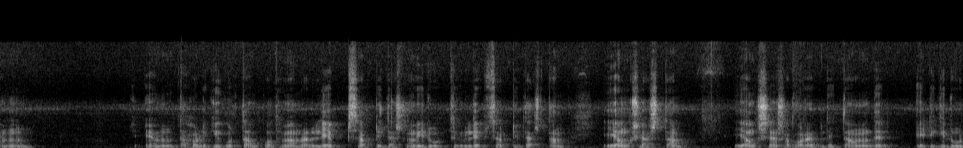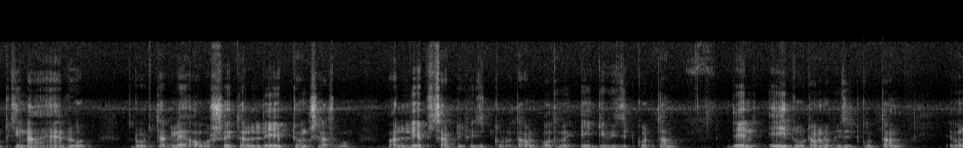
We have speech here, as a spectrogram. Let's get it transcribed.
এমন এমন, তাহলে কি করতাম? প্রথমে আমরা লেফট সাবটিতে আসতাম, এই রুট থেকে লেফট সাবটিতে আসতাম, এই অংশে আসতাম। এই অংশে আসার পরে দেখতাম আমাদের এটি কি রুট কি না হ্যাঁ রুট রুট থাকলে অবশ্যই তার লেফট অংশে আসব বা লেফট সাবটি ভিজিট করব। তাহলে প্রথমে এইটি ভিজিট করতাম দেন এই রুট আমরা ভিজিট করতাম এবং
